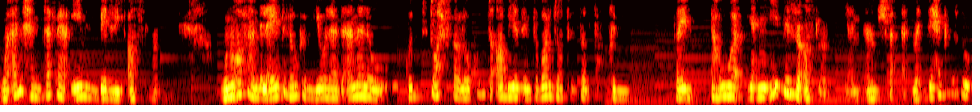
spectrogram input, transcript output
وأنا هنتفع إيه من بري أصلا ونقف عند الآيات اللي هو كان بيقولها ده أنا لو كنت تحفة ولو كنت أبيض أنت برضه هتفضل تعاقبني طيب هو يعني إيه بر أصلا؟ يعني أنا مش فاهمة دي حاجة برضه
